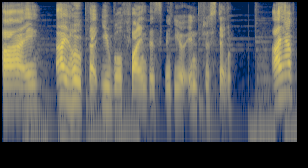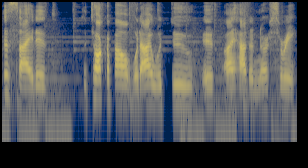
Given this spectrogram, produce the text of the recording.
Hi, I hope that you will find this video interesting. I have decided to talk about what I would do if I had a nursery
